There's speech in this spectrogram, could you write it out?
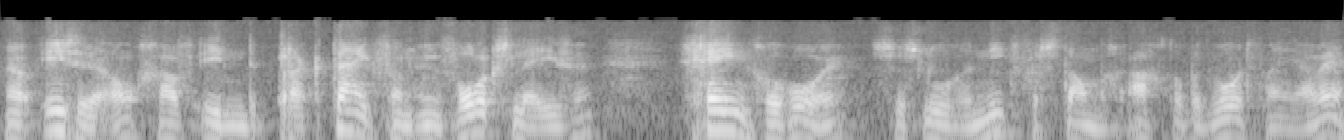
Nou, Israël gaf in de praktijk van hun volksleven geen gehoor. Ze sloegen niet verstandig acht op het woord van Yahweh.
